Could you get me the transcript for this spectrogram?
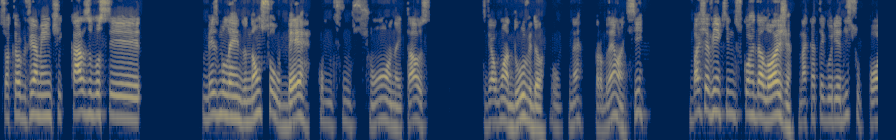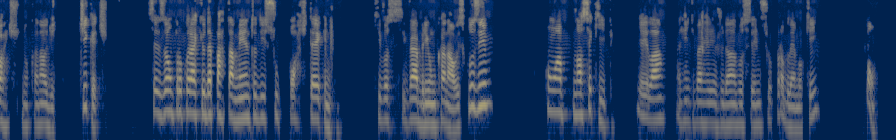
Só que, obviamente, caso você, mesmo lendo, não souber como funciona e tal, tiver alguma dúvida ou né, problema em si, basta vir aqui no Discord da loja, na categoria de suporte, no canal de ticket. Vocês vão procurar aqui o departamento de suporte técnico, que você vai abrir um canal exclusivo com a nossa equipe. E aí lá a gente vai ajudar você no seu problema, ok? Bom,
